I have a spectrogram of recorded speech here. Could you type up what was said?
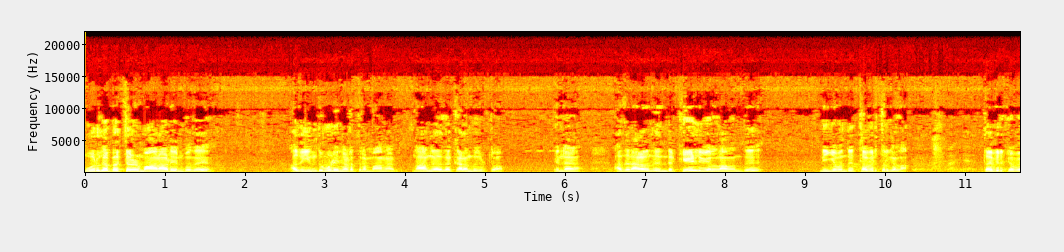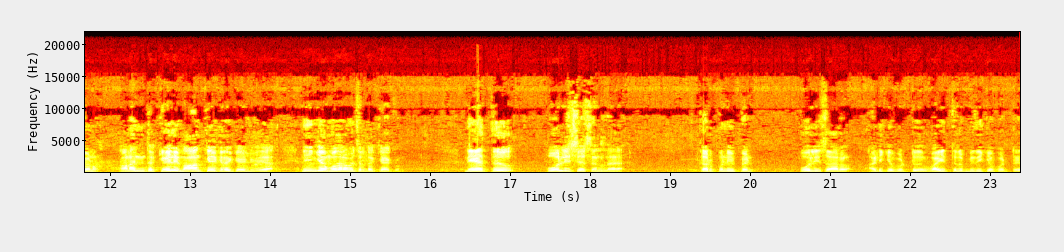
முருக பக்தர்கள் மாநாடு என்பது அது இந்து மொழி நடத்தின மாநாடு. நாங்கள் அதில் கலந்துகிட்டோம். என்ன? அதனால வந்து இந்த கேள்வியெல்லாம் வந்து நீங்கள் வந்து தவிர்த்திருக்கலாம். தவிர்க்க வேணும். ஆனால் இந்த கேள்வி நான் கேட்குற கேள்வியை நீங்கள் முதலமைச்சர்கிட்ட கேட்கணும். நேற்று போலீஸ் ஸ்டேஷனில் கர்ப்பிணி பெண் போலீசார அடிக்கப்பட்டு வயிற்றில் மிதிக்கப்பட்டு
